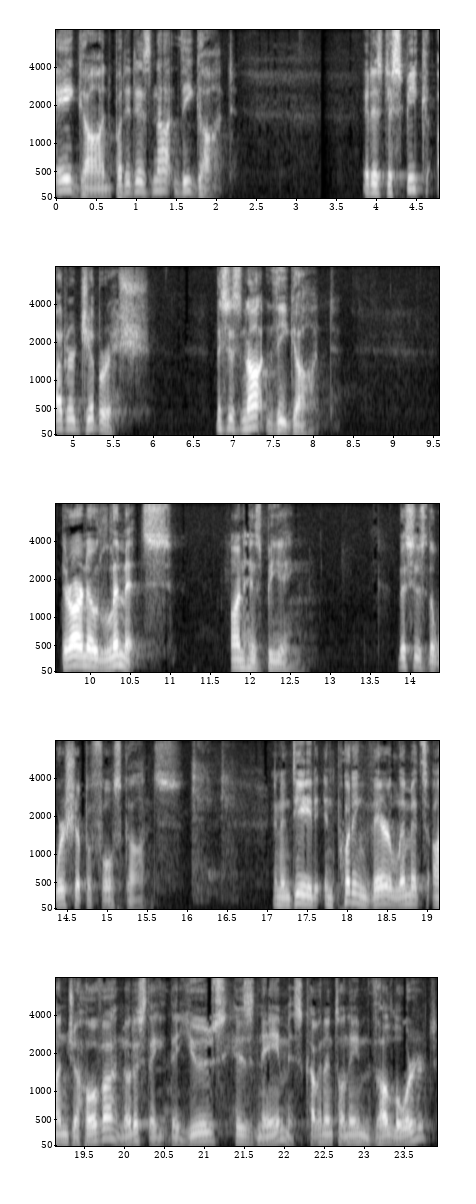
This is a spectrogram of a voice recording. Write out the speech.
a God, but it is not the God. It is to speak utter gibberish. This is not the God. There are no limits on his being. This is the worship of false gods. And indeed, in putting their limits on Jehovah, notice they, they use his name, his covenantal name, the Lord.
